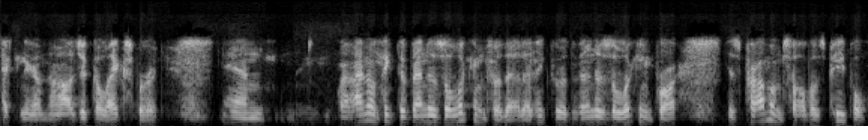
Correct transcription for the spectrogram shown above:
technological expert. And I don't think the vendors are looking for that. I think what the vendors are looking for is problem solvers, people,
